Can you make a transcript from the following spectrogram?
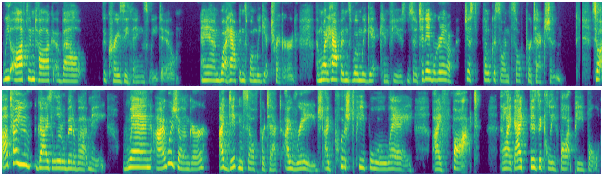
we often talk about the crazy things we do and what happens when we get triggered and what happens when we get confused. And so today we're going to just focus on self protection. So I'll tell you guys a little bit about me. When I was younger, I didn't self protect. I raged. I pushed people away. I fought. Like I physically fought people.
